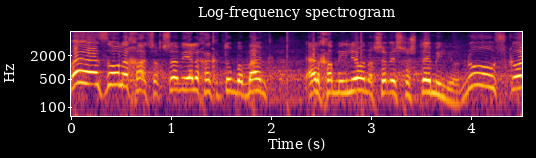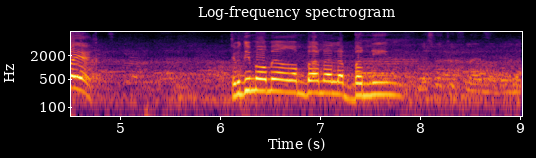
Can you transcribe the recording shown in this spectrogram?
מה יעזור לך שעכשיו יהיה לך כתוב בבנק, היה לך מיליון, עכשיו יש לך שתי מיליון. נו, שקוייך. אתם יודעים מה אומר הרמב"ן על הבנים? יש לו כפליים בבנים.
